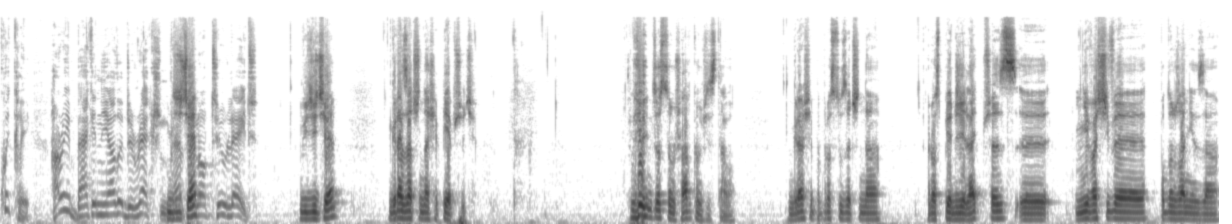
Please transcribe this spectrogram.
Quickly, hurry back in the other direction. Widzicie? Widzicie? Gra zaczyna się pieprzyć. Nie wiem, co z tą szafką się stało gra się po prostu zaczyna rozpierdzielać przez y, niewłaściwe podążanie za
